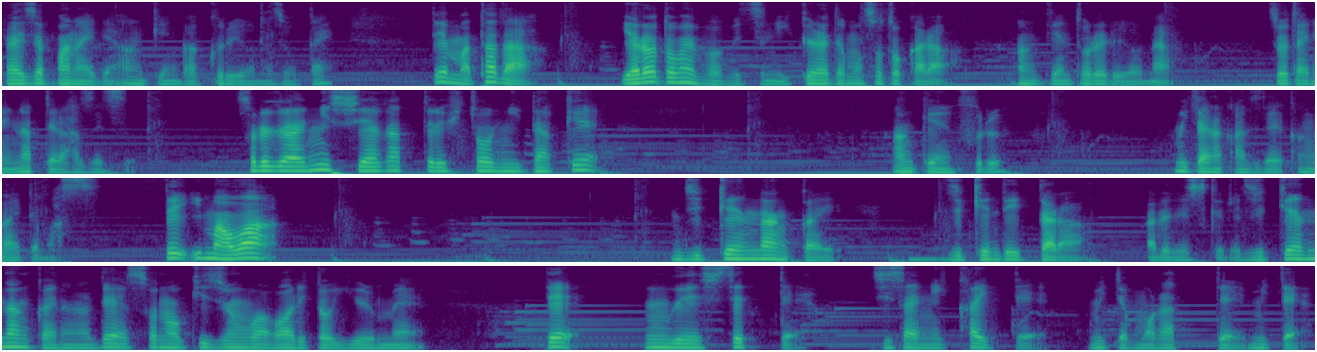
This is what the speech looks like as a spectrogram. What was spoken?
ライジャパ内で案件が来るような状態。で、まあ、ただ、やろうと思えば別にいくらでも外から案件取れるような状態になってるはずです。それぐらいに仕上がってる人にだけ案件振る。みたいな感じで考えてます。で、今は、実験段階、実験で言ったらあれですけど、実験段階なので、その基準は割と有名で、運営してって、実際に書いてみてもらってみて、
